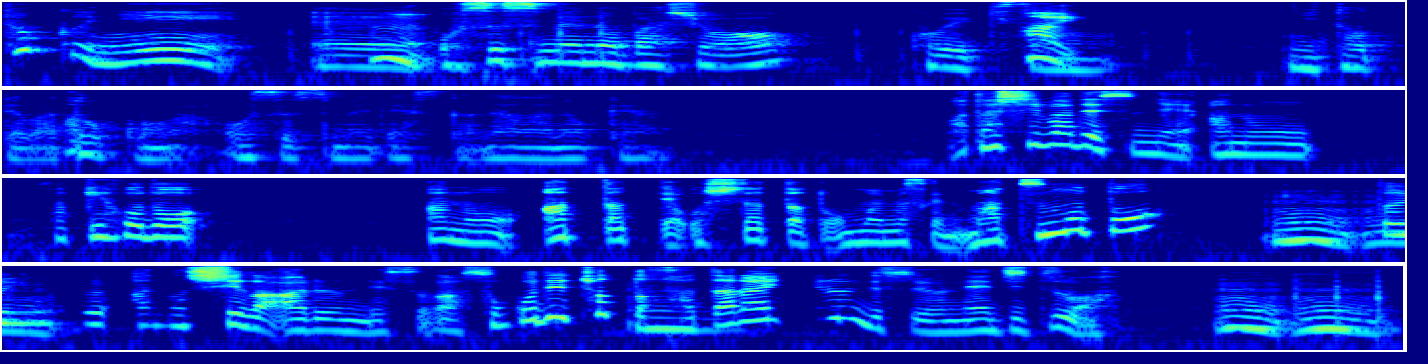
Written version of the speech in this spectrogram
特に、えうーん。おすすめの場所、小雪さんにとってはどこがおすすめですか、長野県。私はですね、あの、先ほど、あの、あったっておっしゃったと思いますけど、松本うんという、あの、市があるんですが、そこでちょっと働いてるんですよね、実は。うんうん。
